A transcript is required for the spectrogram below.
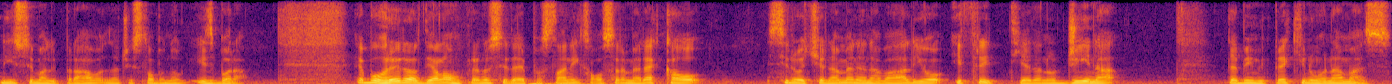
Nisu imali pravo, znači, slobodnog izbora. Ebu Hurera radijallahu prenosi da je poslanik sa rekao sinoć je na mene navalio Ifrit, jedan od džina, da bi mi prekinuo namaz.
